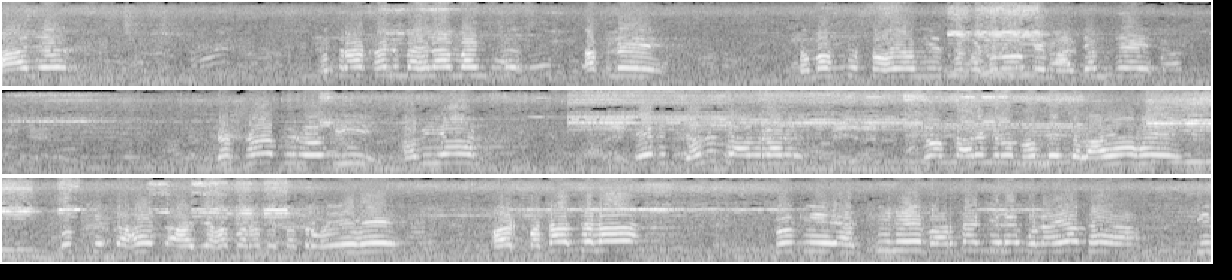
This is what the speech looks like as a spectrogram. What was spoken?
आज उत्तराखंड महिला मंच अपने समस्त सहयोगी संगठनों के माध्यम से नशा विरोधी अभियान, एक जन जागरण जो कार्यक्रम हमने चलाया है, उसके तहत आज यहाँ पर हम एकत्र हुए हैं। और पता चला, क्योंकि एसपी ने वार्ता के लिए बुलाया था कि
